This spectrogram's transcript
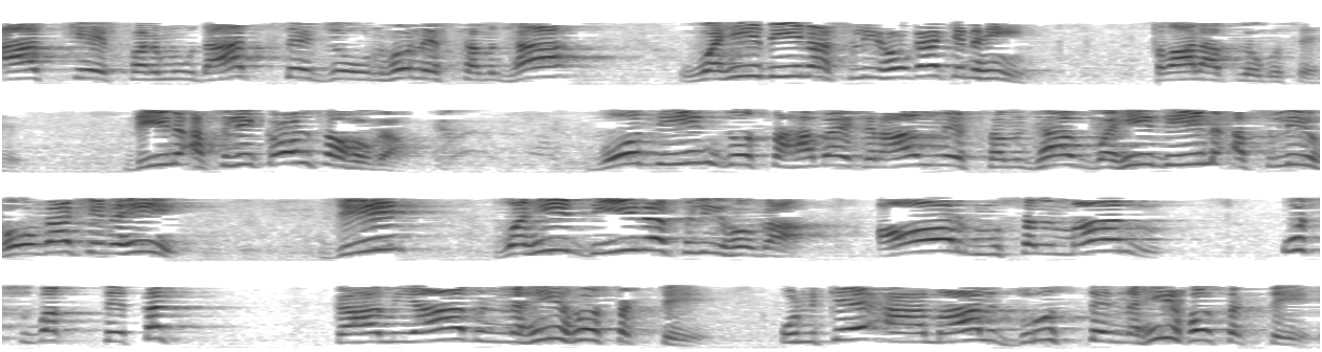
آپ کے فرمودات سے جو انہوں نے سمجھا وہی دین اصلی ہوگا کہ نہیں؟ سوال آپ لوگوں سے ہے۔ دین اصلی کون سا ہوگا؟ وہ دین جو صحابہ کرام نے سمجھا وہی دین اصلی ہوگا کہ نہیں؟ جی وہی دین اصلی ہوگا۔ اور مسلمان اس وقت تک کامیاب نہیں ہو سکتے۔ ان کے اعمال درست نہیں ہو سکتے۔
